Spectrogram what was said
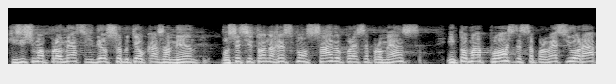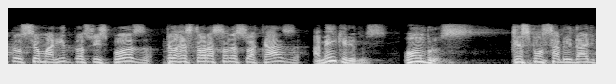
que existe uma promessa de Deus sobre o teu casamento, você se torna responsável por essa promessa, em tomar posse dessa promessa e orar pelo seu marido, pela sua esposa, pela restauração da sua casa. Amém, queridos? Ombros. Responsabilidade.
